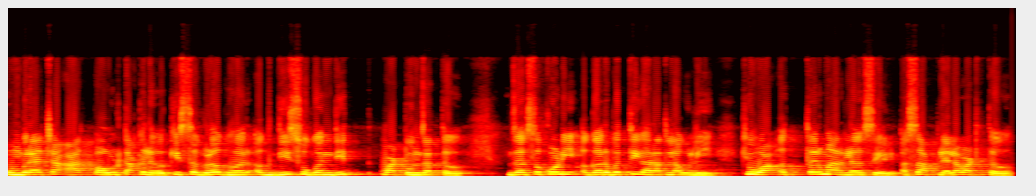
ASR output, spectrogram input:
उंबऱ्याच्या आत पाऊल टाकलं की सगळं घर अगदी सुगंधित वाटून जातं. जसं कोणी अगरबत्ती घरात लावली किंवा अत्तर मारलं असेल असं आपल्याला वाटतं.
